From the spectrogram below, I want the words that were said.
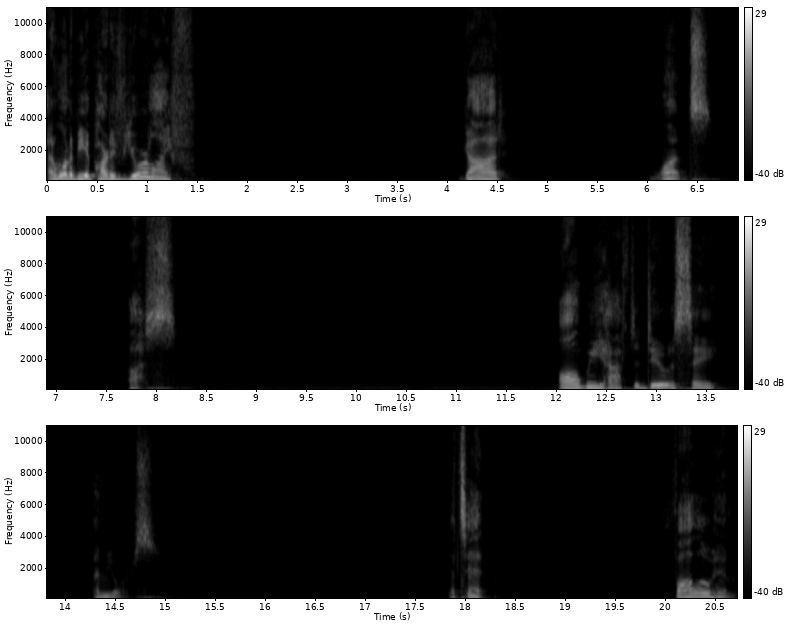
I want to be a part of your life. God wants us. All we have to do is say, I'm yours. That's it. Follow him,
